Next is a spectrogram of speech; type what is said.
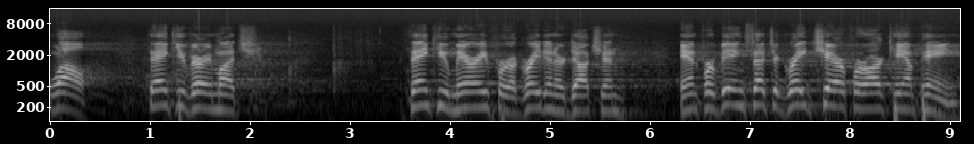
Well, thank you very much. Thank you, Mary, for a great introduction and for being such a great chair for our campaign.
